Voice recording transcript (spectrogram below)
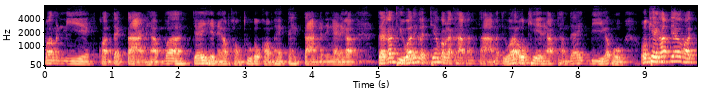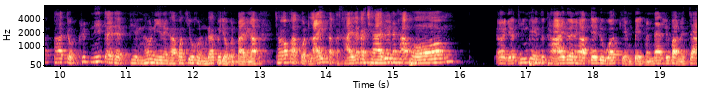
ว่ามันมีความแตกต่างนะครับ ว่าจะให้เห็นนะครับของถูกกับของแพงแตกต่างกันยังไงนะครับ แต่ก็ถือว่าถ้าเกิดเทียบกับราคาพันสามถือว่าโอเคนะครับทำได้ดีครับผมโอเคครับเดี๋ยวขอพาจบคลิปนี้ใจเด็ดเพียงเท่านี้นะครับก็คิดว่าคนได้ประโยชน์กันไปนะครับชอบก็ฝากกดไลค์ subscribe แล้วก็แชร์ด้วยนะครับผม เออเดี๋ยวทิ้งเพลงสุดท้ายด้วยนะครับจะดูว่าเสียงเบสมันแน่นหรือเปล่านะจ๊ะ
